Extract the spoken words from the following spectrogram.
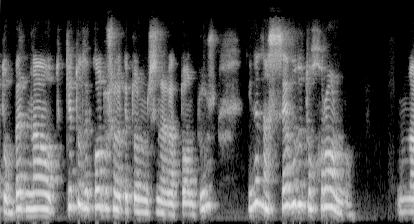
το burnout και το δικό τους αλλά και των συνεργατών τους, είναι να σέβονται το χρόνο. Να,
